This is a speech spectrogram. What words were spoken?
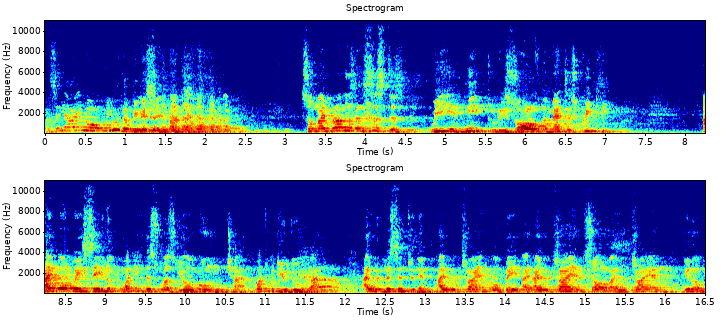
you say, yeah, I know, you're the biggest shaitan. so my brothers and sisters, we need to resolve the matters quickly. I always say, look, what if this was your own child? What would you do? Well, I would listen to them. I would try and obey. I, I, would try and solve. I would try and, you know,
